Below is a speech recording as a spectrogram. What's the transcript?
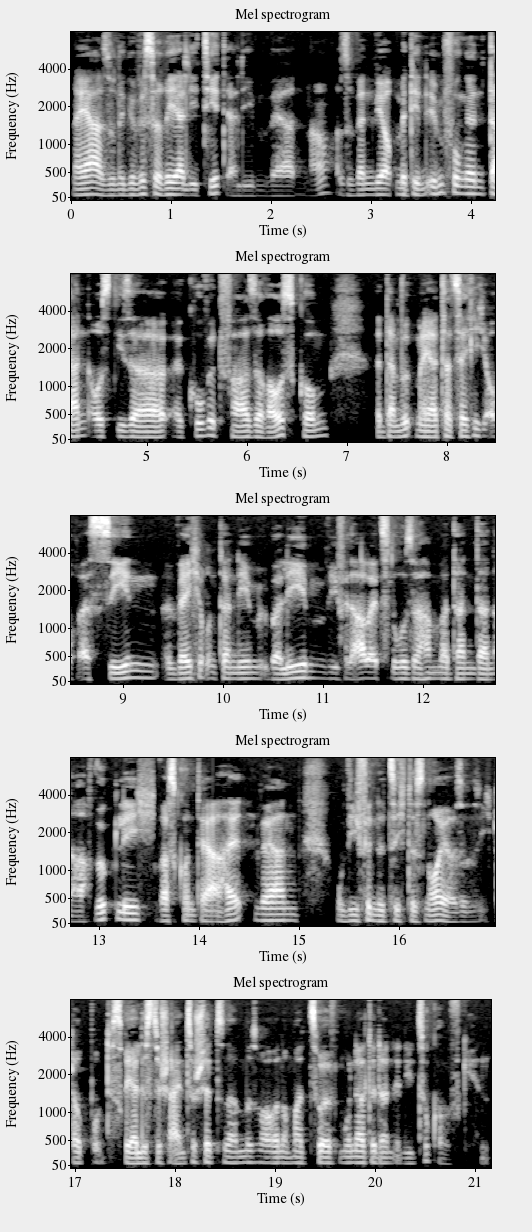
naja, so eine gewisse Realität erleben werden. Ne? Also wenn wir mit den Impfungen dann aus dieser äh, Covid-Phase rauskommen, dann wird man ja tatsächlich auch erst sehen, welche Unternehmen überleben, wie viele Arbeitslose haben wir dann danach wirklich, was konnte erhalten werden und wie findet sich das neu. Also ich glaube, um das realistisch einzuschätzen, da müssen wir aber nochmal zwölf Monate dann in die Zukunft gehen.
